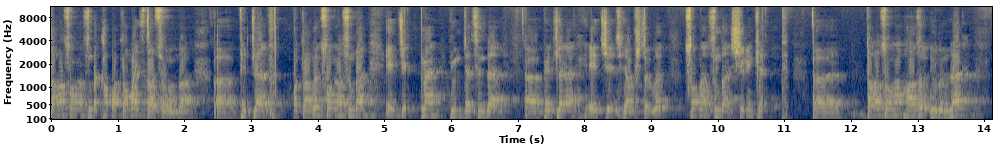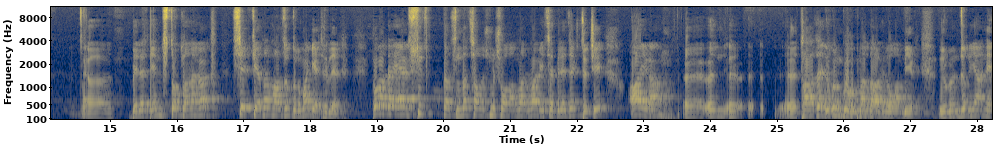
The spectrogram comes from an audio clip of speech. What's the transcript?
Daha sonrasında kapaklama istasyonunda e, petler kapaklanır. Sonrasında etçetme ünitesinde e, petlere etçet yapıştırılır. Sonrasında şirinklenir. Daha sonra hazır ürünlər ə, belə deyim, stoklanaraq sevkiyyata hazır duruma getirilir. Burada əgər süd fabrikasında çalışmış olanlar var isə biləcəkdir ki, ayran ə, ə, ə, tazə ürün qrupuna daxil olan bir üründür. Yəni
